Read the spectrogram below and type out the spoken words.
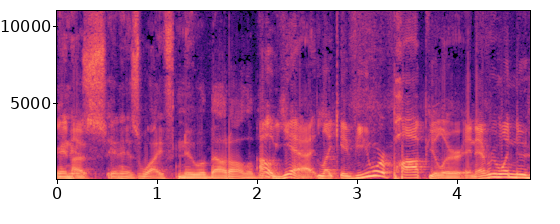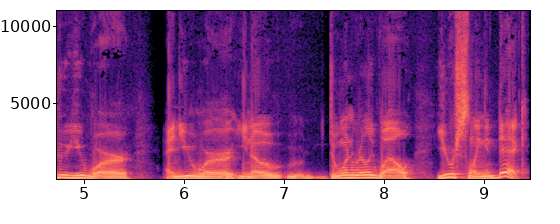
And his and his wife knew about all of them. Oh yeah, like if you were popular and everyone knew who you were and you were, you know, doing really well, you were slinging dick.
